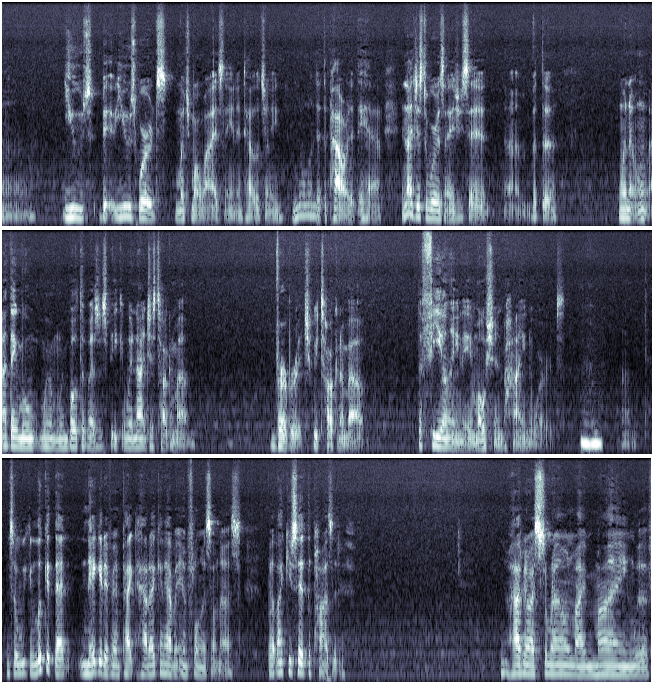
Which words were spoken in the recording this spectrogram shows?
uh, use use words much more wisely and intelligently, knowing that the power that they have, and not just the words as you said, um, but the when I think when, when, when both of us are speaking, we're not just talking about verbiage. We're talking about the feeling, the emotion behind the words. Mm-hmm. Um, and so we can look at that negative impact, how that can have an influence on us. But like you said, the positive. You know, how can I surround my mind with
